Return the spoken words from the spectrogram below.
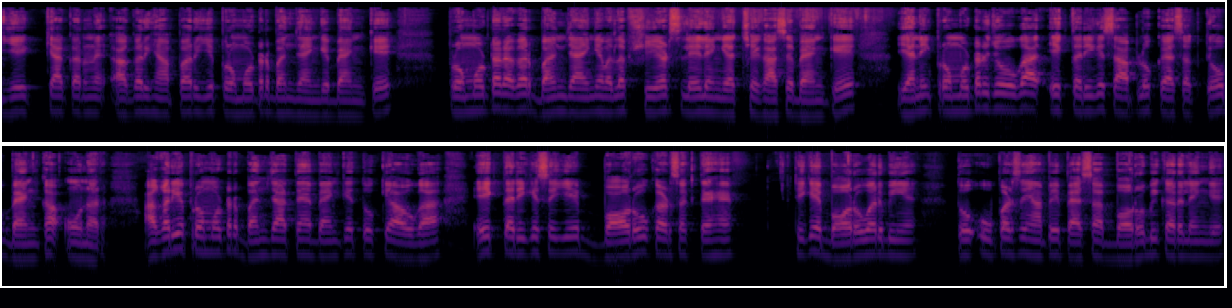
ये क्या करने, अगर यहाँ पर ये प्रोमोटर बन जाएँगे बैंक के प्रोमोटर अगर बन जाएँगे मतलब शेयर्स ले लेंगे अच्छे खासे बैंक के, यानी प्रोमोटर जो होगा, एक तरीके से आप लोग कह सकते हो बैंक का ओनर अगर ये प्रोमोटर बन जाते हैं बैंक के तो क्या होगा? एक तरीके से ये बोरो कर सकते हैं। ठीक है बोरोवर भी हैं तो ऊपर से यहाँ पे पैसा बोरो भी कर लेंगे।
